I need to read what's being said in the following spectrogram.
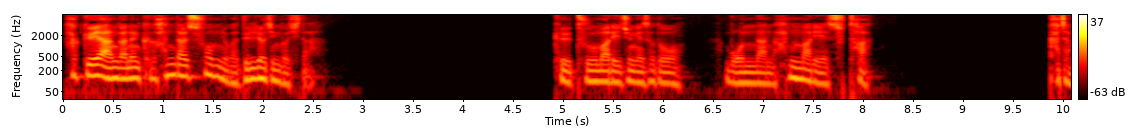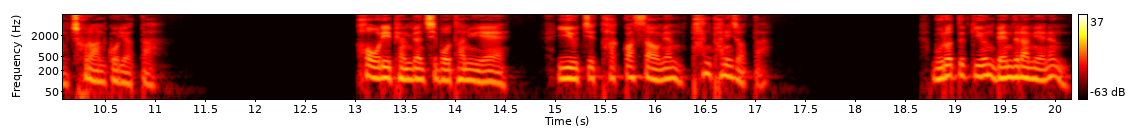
학교에 안 가는 그 한 달 수업료가 늘려진 것이다. 그 두 마리 중에서도 못난 한 마리의 수탉. 가장 초라한 꼴이었다. 허울이 변변치 못한 위에 이웃집 닭과 싸우면 판판이 졌다. 물어뜯 기운 맨드라미에는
